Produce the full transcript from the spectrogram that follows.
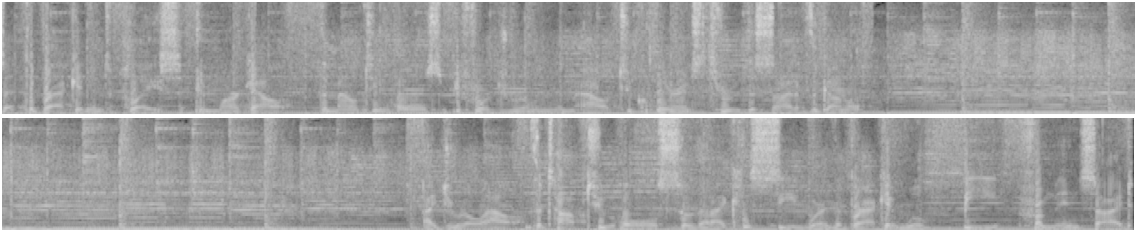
Set the bracket into place and mark out the mounting holes before drilling them out to clearance through the side of the gunnel. I drill out the top two holes so that I can see where the bracket will be from the inside.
